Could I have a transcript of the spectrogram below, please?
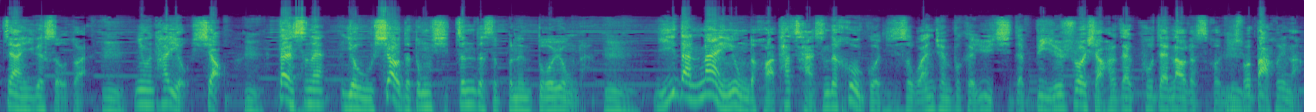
这样一个手段。嗯，因为它有效。嗯，但是呢，有效的东西真的是不能多用的。嗯一旦滥用的话，它产生的后果你是完全不可预期的。比如说，小孩在哭在闹的时候，你说大灰狼？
